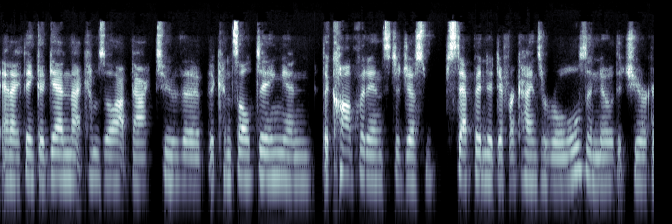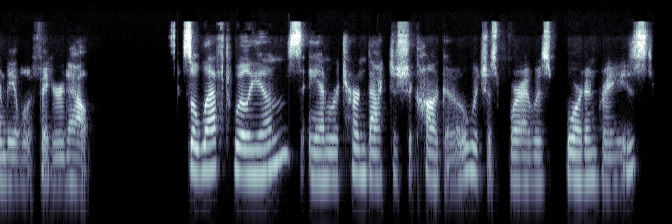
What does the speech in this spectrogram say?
And I think again that comes a lot back to the the consulting and the confidence to just step into different kinds of roles and know that you're going to be able to figure it out. So left Williams and returned back to Chicago, which is where I was born and raised,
